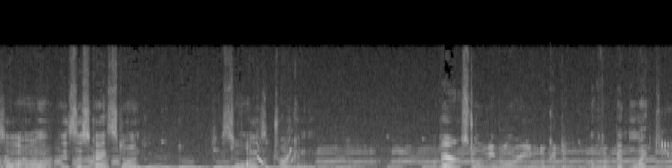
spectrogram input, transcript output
So, is this guy still in here? He's still on drunken... A bear stole me glory. Look at it. Look a bit like you,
